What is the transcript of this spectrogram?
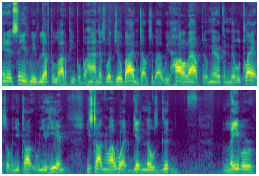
And it seems we've left a lot of people behind. That's what Joe Biden talks about. We'd hollowed out the American middle class. So when you talk, when you hear him, he's talking about what? Getting those good labor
